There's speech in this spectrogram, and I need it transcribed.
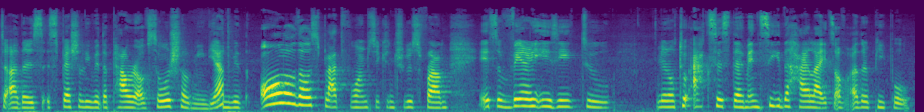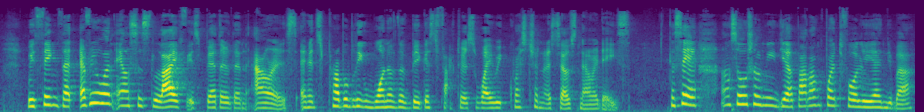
to others, especially with the power of social media. With all of those platforms you can choose from, it's very easy to you know, to access them and see the highlights of other people. We think that everyone else's life is better than ours, and it's probably one of the biggest factors why we question ourselves nowadays. Kasi ang social media parang portfolio yan, di ba?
